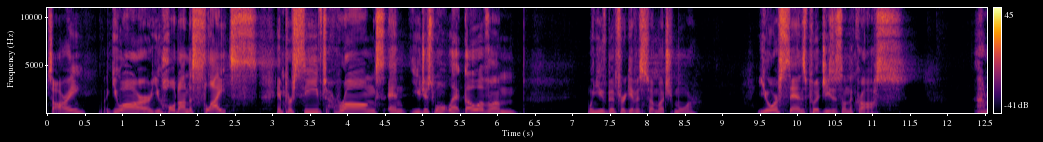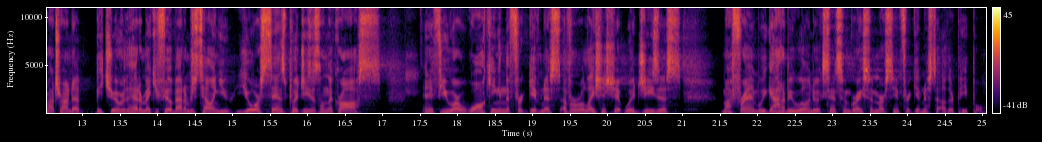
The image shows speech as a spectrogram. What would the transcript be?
Sorry. Like you are. You hold on to slights and perceived wrongs and you just won't let go of them when you've been forgiven so much more. Your sins put Jesus on the cross. I'm not trying to beat you over the head or make you feel bad. I'm just telling you, your sins put Jesus on the cross. And if you are walking in the forgiveness of a relationship with Jesus, my friend, we got to be willing to extend some grace and mercy and forgiveness to other people.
